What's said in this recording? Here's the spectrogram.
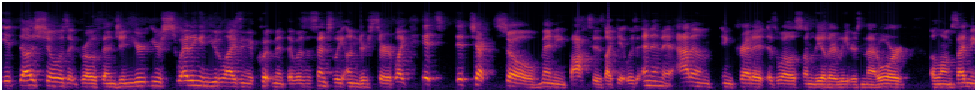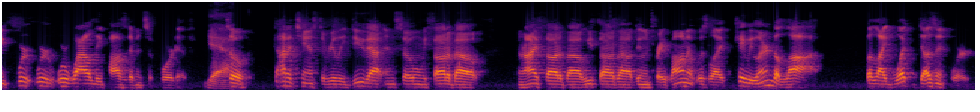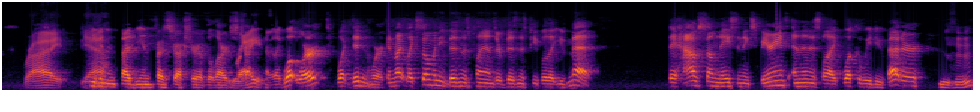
it does show as a growth engine. You're you're sweating and utilizing equipment that was essentially underserved. Like it's it checked so many boxes. Like it was, and then Adam in credit as well as some of the other leaders in that org alongside me. We're we're we're wildly positive and supportive. Yeah. So got a chance to really do that. And so when we thought about, and I thought about, we thought about doing Freight it was like, okay, we learned a lot, but like what doesn't work? Right yeah. even inside the infrastructure of the large right. Like what worked, what didn't work, and right, like so many business plans or business people that you've met, they have some nascent experience, and then it's like, what could we do better? Mm-hmm.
